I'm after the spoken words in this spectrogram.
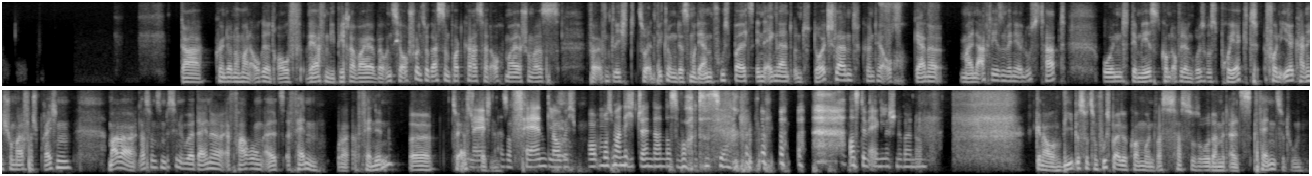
Da könnt ihr nochmal ein Auge drauf werfen. Die Petra war ja bei uns hier auch schon zu Gast im Podcast, hat auch mal schon was veröffentlicht zur Entwicklung des modernen Fußballs in England und Deutschland. Könnt ihr auch gerne mal nachlesen, wenn ihr Lust habt. Und demnächst kommt auch wieder ein größeres Projekt von ihr, kann ich schon mal versprechen. Mara, lass uns ein bisschen über deine Erfahrung als Fan oder Fanin äh, zuerst nee, sprechen. Also Fan, glaube ich, muss man nicht gendern, das Wort ist ja aus dem Englischen übernommen. Genau, wie bist du zum Fußball gekommen und was hast du so damit als Fan zu tun?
